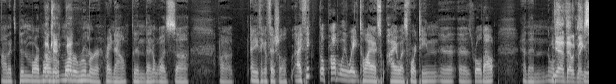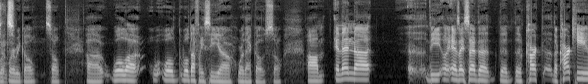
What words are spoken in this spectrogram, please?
Um, it's been more more Okay, of a, more of a rumor right now than than it was uh, uh, anything official. I think they'll probably wait until iOS, iOS 14 uh, is rolled out, and then we'll Yeah, that would make see where- sense. Where, we go. So uh, we'll uh, we'll we'll definitely see uh, where that goes. So um, and then. Uh, the as I said the the the car the car key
